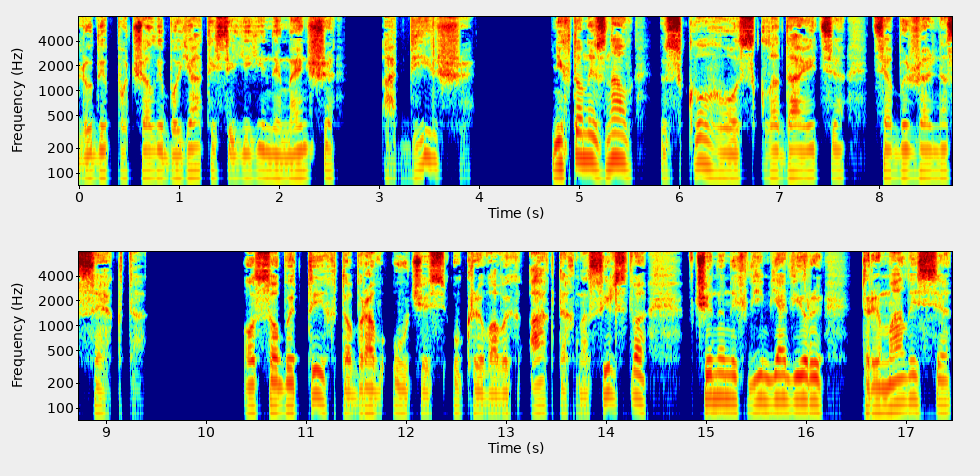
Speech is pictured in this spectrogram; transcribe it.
люди почали боятися її не менше, а більше. Ніхто не знав, з кого складається ця безжальна секта. Особи тих, хто брав участь у кривавих актах насильства, вчинених в ім'я віри, трималися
